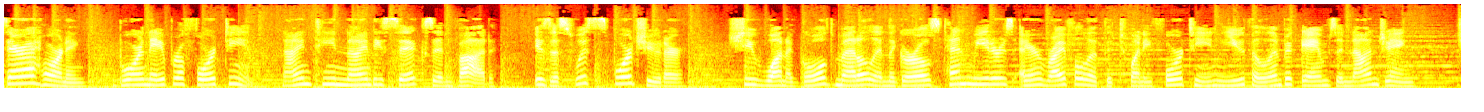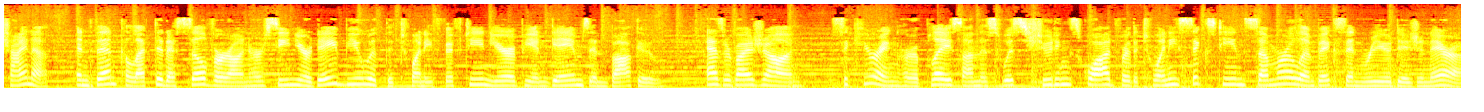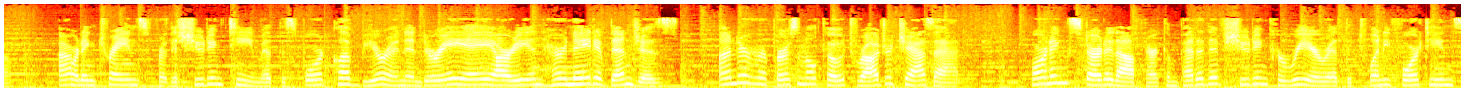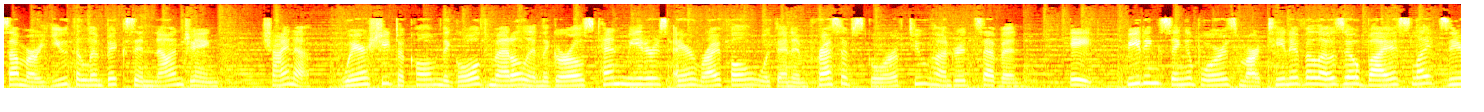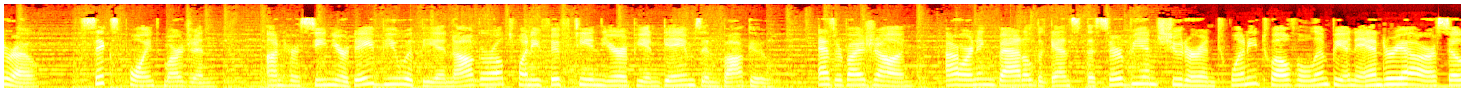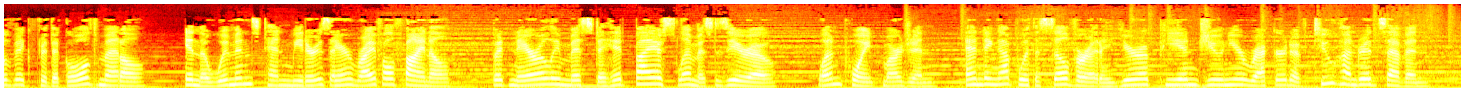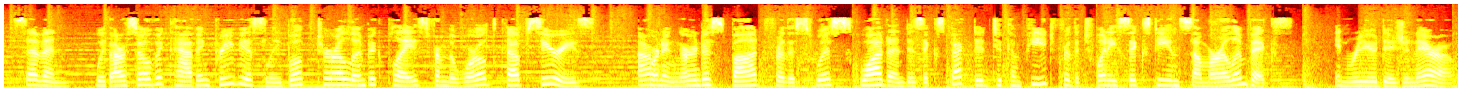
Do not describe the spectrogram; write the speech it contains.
Sarah Hornung, born April 14, 1996 in Bad, is a Swiss sport shooter. She won a gold medal in the girls' 10 meters air rifle at the 2014 Youth Olympic Games in Nanjing, China, and then collected a silver on her senior debut at the 2015 European Games in Baku, Azerbaijan, securing her a place on the Swiss shooting squad for the 2016 Summer Olympics in Rio de Janeiro. Hornung trains for the shooting team at the Sport Club Buren and Are in her native Denges, under her personal coach Roger Chassat. Hornung started off her competitive shooting career at the 2014 Summer Youth Olympics in Nanjing, China, where she took home the gold medal in the girls' 10 meters air rifle with an impressive score of 207.8, beating Singapore's Martina Veloso by a slight 0 six-point margin. On her senior debut at the inaugural 2015 European Games in Baku, Azerbaijan, Hornung battled against the Serbian shooter and 2012 Olympian Andrea Arsovic for the gold medal in the women's 10 meters air rifle final, but narrowly missed a hit by a slimmest 0.1-point margin, ending up with a silver at a European junior record of 207.7 with Arsovic having previously booked her Olympic place from the World Cup Series. Hornung earned a spot for the Swiss squad and is expected to compete for the 2016 Summer Olympics in Rio de Janeiro.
